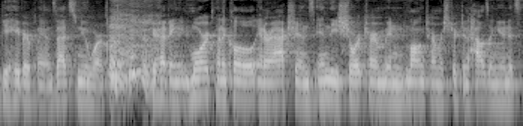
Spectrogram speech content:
behavior plans. That's new workload. You're having more clinical interactions in these short-term and long-term restricted housing units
